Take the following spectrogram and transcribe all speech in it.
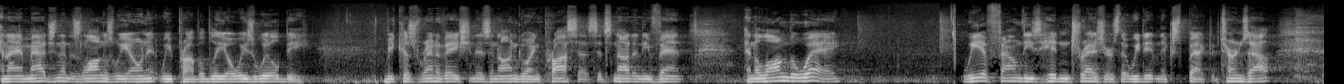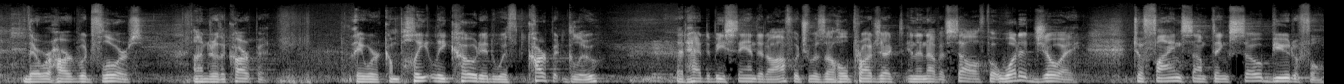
And I imagine that as long as we own it, we probably always will be because renovation is an ongoing process, it's not an event. And along the way, we have found these hidden treasures that we didn't expect. It turns out there were hardwood floors under the carpet. They were completely coated with carpet glue that had to be sanded off, which was a whole project in and of itself. But what a joy to find something so beautiful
